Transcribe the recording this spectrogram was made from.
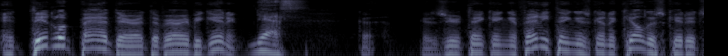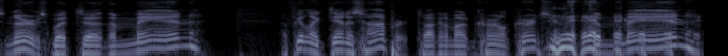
it did look bad there at the very beginning. Yes. Because you're thinking if anything is going to kill this kid, it's nerves. But uh, the man, I feel like Dennis Hopper talking about Colonel Kurtz. the man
